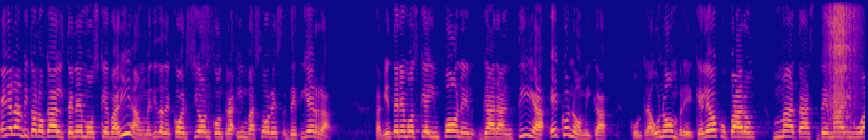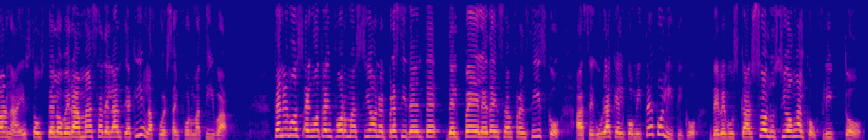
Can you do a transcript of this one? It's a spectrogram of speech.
En el ámbito local tenemos que varían medidas de coerción contra invasores de tierra. También tenemos que imponen garantía económica contra un hombre que le ocuparon matas de marihuana. Esto usted lo verá más adelante aquí en la Fuerza Informativa. Tenemos en otra información, el presidente del PLD en San Francisco asegura que el comité político debe buscar solución al conflicto.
